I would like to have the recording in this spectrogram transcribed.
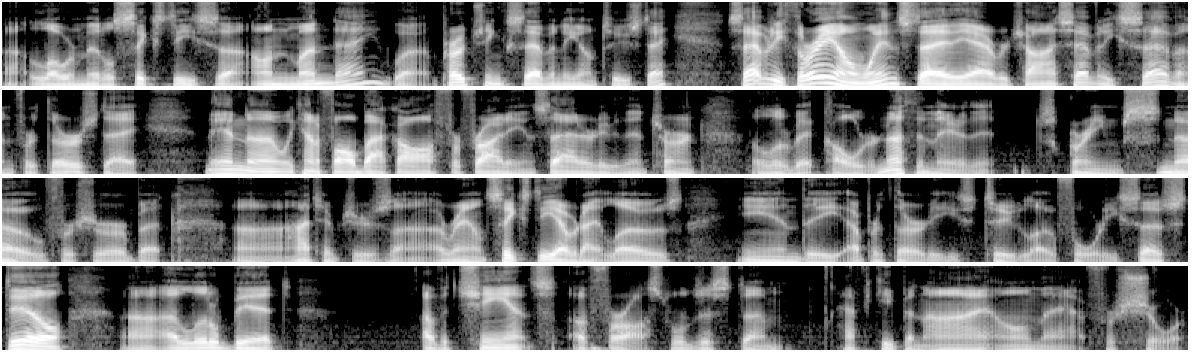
uh, lower middle 60s uh, on Monday, approaching 70 on Tuesday, 73 on Wednesday, the average high, 77 for Thursday. Then uh, we kind of fall back off for Friday and Saturday, but then turn a little bit colder. Nothing there that screams snow for sure, but uh, high temperatures uh, around 60, overnight lows in the upper 30s to low 40s. So still uh, a little bit of a chance of frost. We'll just um, have to keep an eye on that for sure.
